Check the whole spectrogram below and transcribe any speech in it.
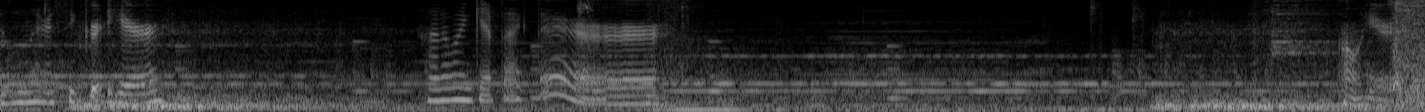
Isn't there a secret here? How do I get back there? Oh, here it is.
